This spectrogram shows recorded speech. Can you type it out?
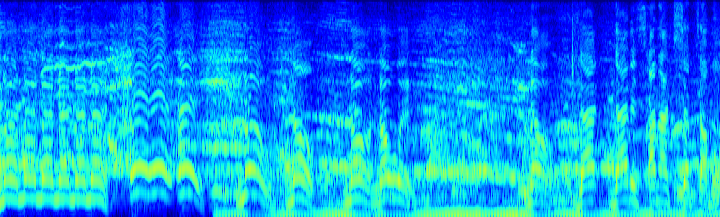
No, no, no, no, no, no. Hey, hey, hey. No, no, no, no way. No, that, that is unacceptable.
